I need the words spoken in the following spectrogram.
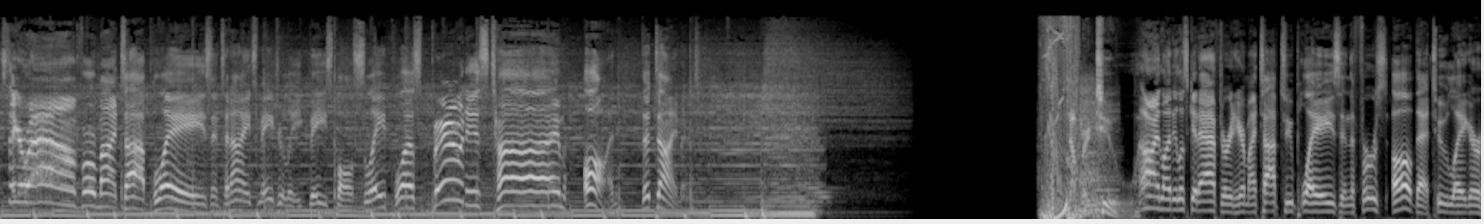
Stick around for my top plays in tonight's Major League Baseball slate plus bonus time on the Diamond. Number two. All right, Lundy, let's get after it here. My top two plays in the first of that two legger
